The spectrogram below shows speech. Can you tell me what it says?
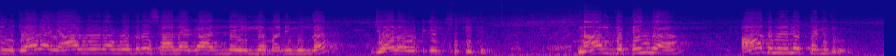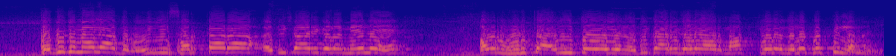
ನೀವು. ಜೋಳ ಯಾವ ಊರ ಹೋದ್ರೆ ಶಾಲೆಗ ಅಲ್ಲೇ ಇಲ್ಲೇ ಮನೆ ಮುಂದೆ ಜೋಳ ಒಟ್ಕೊಂಡು ಕೂತಿದ್ರು. ನಾಲ್ಕು ತಿಂಗ ಆದಮೇಲೆ ತೆಗೆದ್ರು. ತೆಗೆದ ಮೇಲೆ ಆದರೂ ಈ ಸರ್ಕಾರ ಅಧಿಕಾರಿಗಳ ಮೇಲೆ ಅವ್ರು ಹುಡುಕ ಐತೋ ಏನು ಅಧಿಕಾರಿಗಳೇ ಅವ್ರ ಮಾತು ಕೇಳೋದಿಲ್ಲ ಗೊತ್ತಿಲ್ಲ ನನಗೆ.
